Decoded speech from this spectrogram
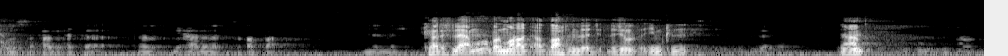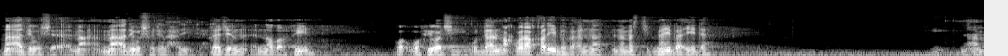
يقول الصحابي حتى كانت بعالمه تتقطع من المشي. كانت لا مو بالمراد. الظاهر يمكن نعم. ما أدري وش ما, ما أدري وش وجه الحديث. يحتاج النظر فيه وفي وجهه. ولا المقبرة قريبة من المسجد. ما هي بعيدة؟ نعم.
